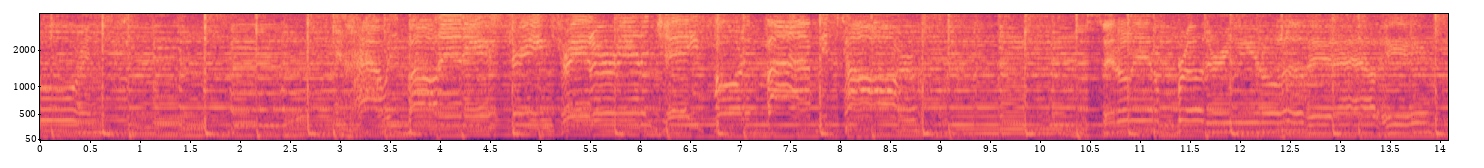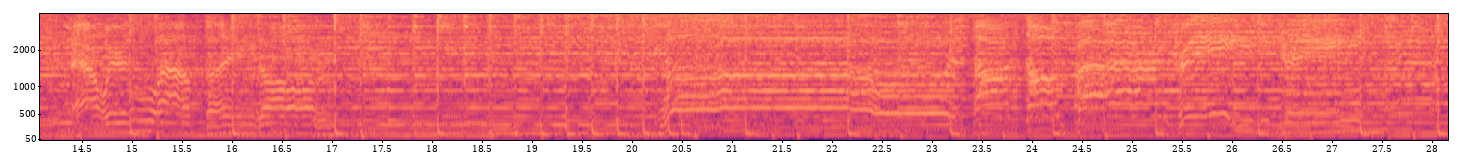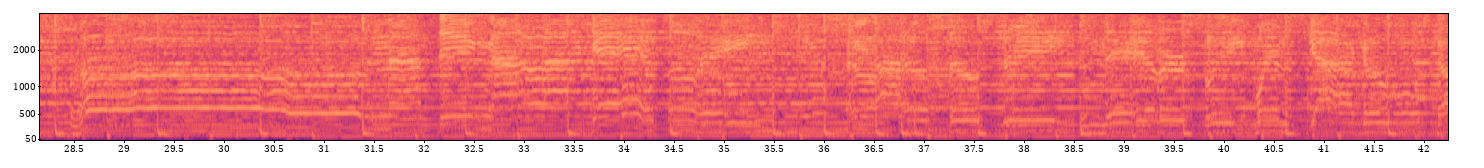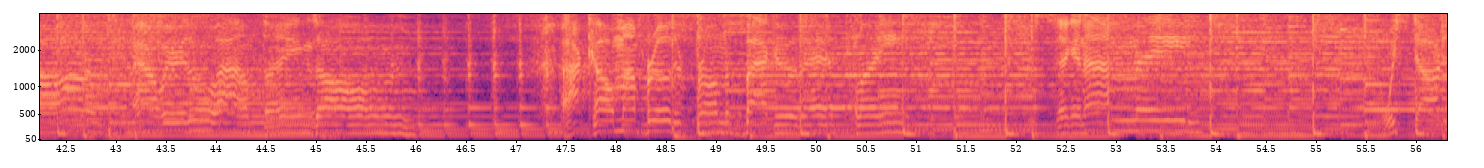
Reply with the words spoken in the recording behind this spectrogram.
on. I called my brother from the back of that plane. The second I made it, we started.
